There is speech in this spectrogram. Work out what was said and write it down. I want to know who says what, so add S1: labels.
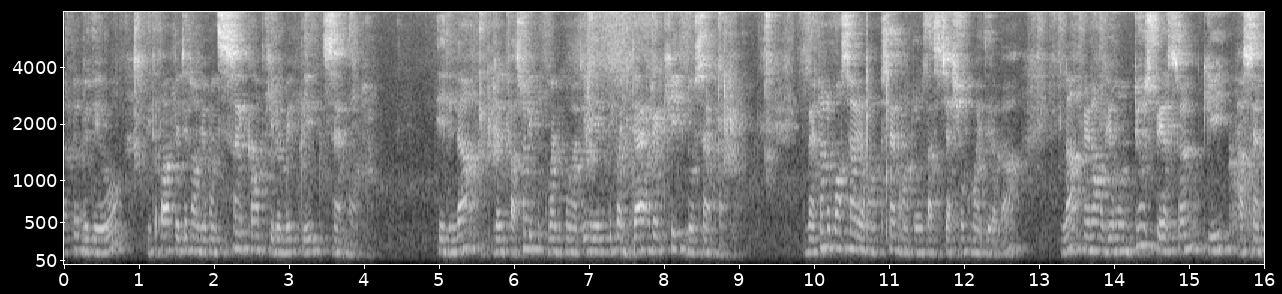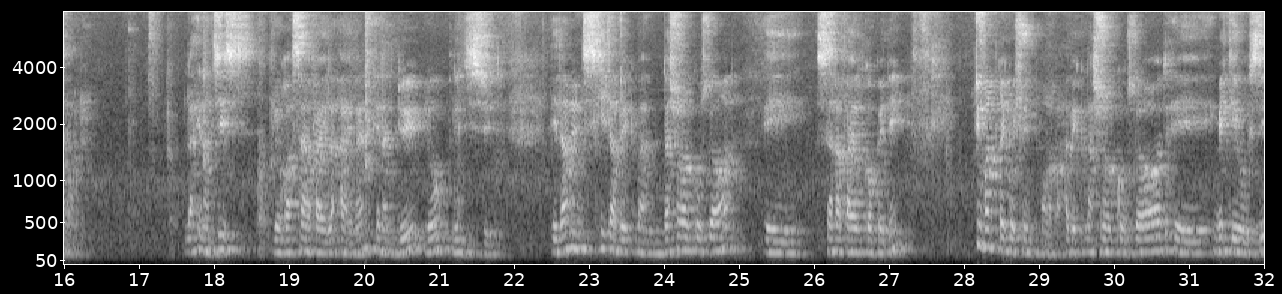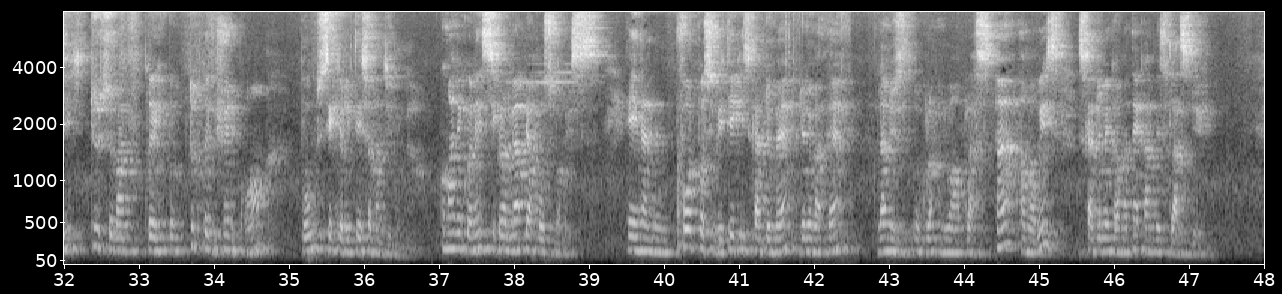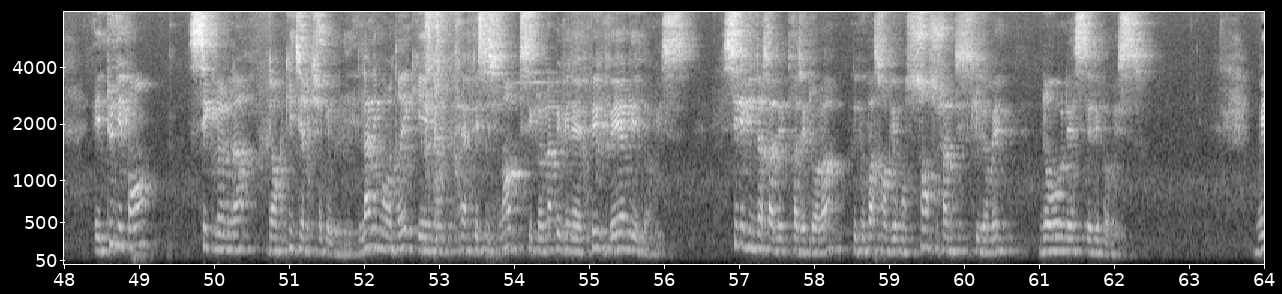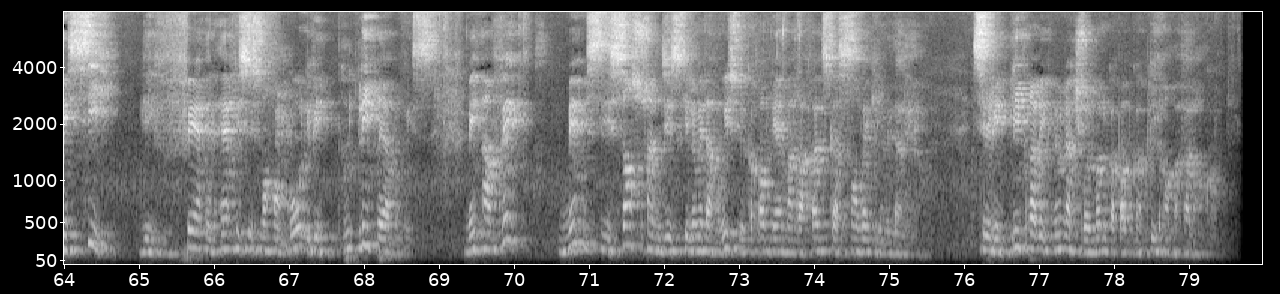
S1: L'appel météo est capable peut-être environ 50 km de Saint-Monde. Et là, d'une façon, il points direct de Saint-Monde. Maintenant, nous pensons à Saint-Monde, aux associations qui ont été là-bas. Là, il y a environ 12 personnes qui à Saint-Monde. Là, il y en a 10, le Saint-Raphaël Island, il y en a 2, l'île du Sud. Et là, on discute avec la National Coast Guard et Saint-Raphaël Company tout le précaution avec National Coast Guard et météo aussi, tout ce toute précaution prend pour sécurité ce là Comment on connaît, c'est que le Pierre Maurice. Et il y a une forte possibilité qu'à demain, demain matin, là nous, nous, en classe 1 à Maurice, jusqu'à demain matin, quand même classe 2. Et tout dépend cyclone là, dans quelle direction peut venir. Là, il montre qu'il y a un investissement, cyclone là peut venir vers l'île Maurice. Si les vient dans cette trajectoire-là, il peut passer environ 170 km nord-est de Maurice. Mais si il fait un investissement en cours, il devient plus près à Maurice. Mais avec, même si 170 km à Maurice, il est capable de gagner un rafale jusqu'à 120 km à l'heure. S'il vient plus près avec nous, naturellement, il est capable de gagner un plus grand rafale encore.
